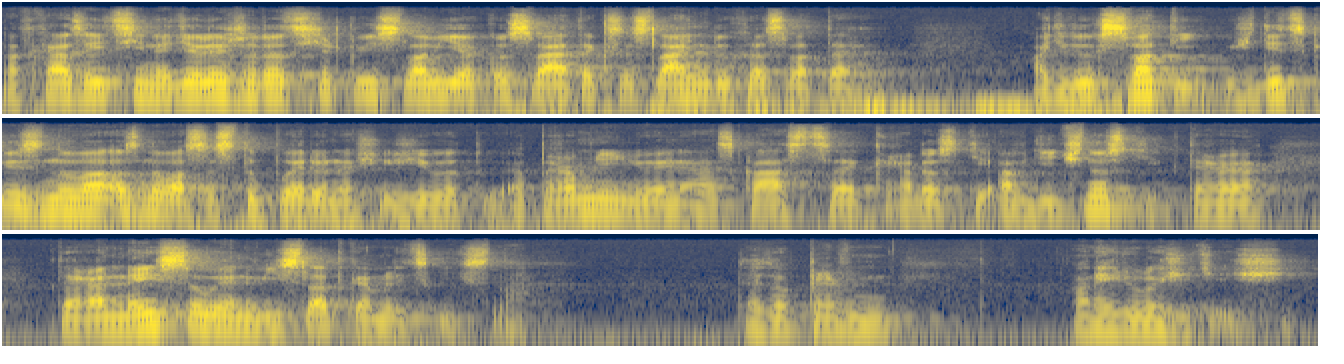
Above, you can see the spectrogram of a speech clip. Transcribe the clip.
Nadcházející neděli řada církví slaví jako svátek seslání Ducha Svatého. Ať Duch Svatý vždycky znova a znova sestupuje do našich životů a proměňuje nás k lásce, k radosti a vděčnosti, které, které nejsou jen výsledkem lidských snah. To je to první a nejdůležitější.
